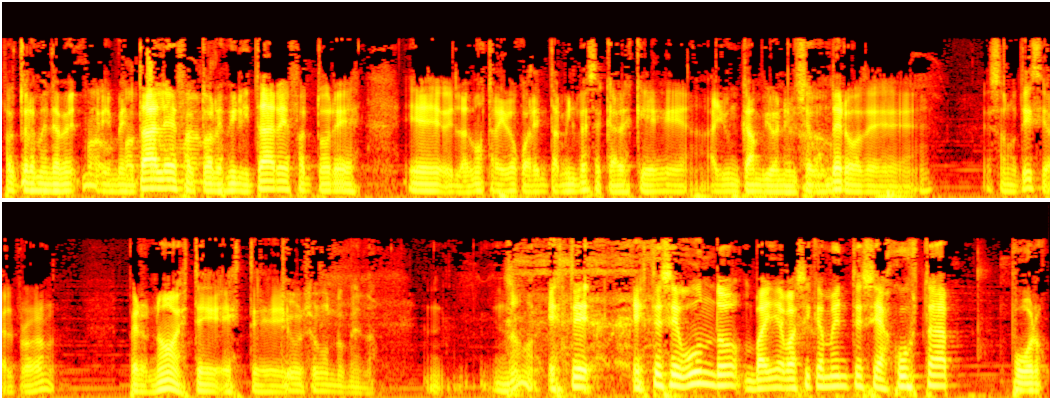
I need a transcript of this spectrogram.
Factores Bueno, ambientales, factores militares, factores... eh, lo hemos traído 40.000 veces cada vez que hay un cambio en el segundero de esa noticia del programa. Pero no, este... este Que un segundo menos. No, este, este segundo, vaya, básicamente se ajusta por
